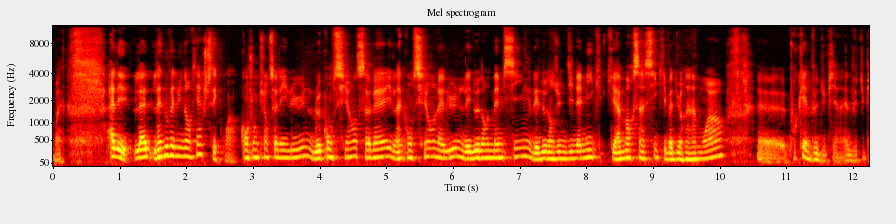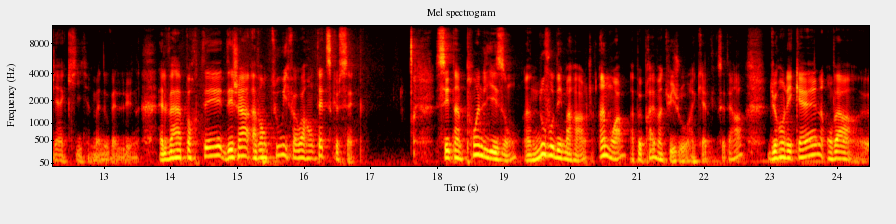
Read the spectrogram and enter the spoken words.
bref. Allez, la, nouvelle lune en Vierge, c'est quoi? Conjonction Soleil-Lune, le conscient Soleil, l'inconscient, la Lune, les deux dans le même signe, les deux dans une dynamique qui amorce un qui va durer un mois. Euh, pour qui elle veut du bien? Elle veut du bien à qui, ma nouvelle lune? Elle va apporter, déjà, avant tout, il faut avoir en tête ce que c'est. C'est un point de liaison, un nouveau démarrage, un mois, à peu près 28 jours et quelques, etc., durant lesquels on va euh,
